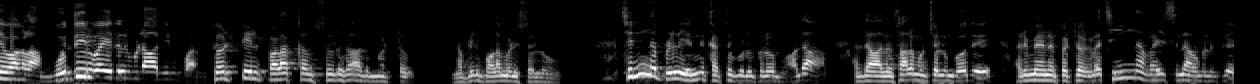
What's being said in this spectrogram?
செய்வாங்களாம்? முதிர் வயதில் விடாது இருப்பார் தொட்டில் பழக்கம் சுடுகாடு மட்டும் அப்படின்னு பழமொழி சொல்லுவோம். சின்ன பிள்ளை என்ன கற்றுக் கொடுக்குறோமோ அதான். அந்த அந்த சாலமன் சொல்லும்போது அருமையான பெற்றோர்களை சின்ன வயசுல அவங்களுக்கு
